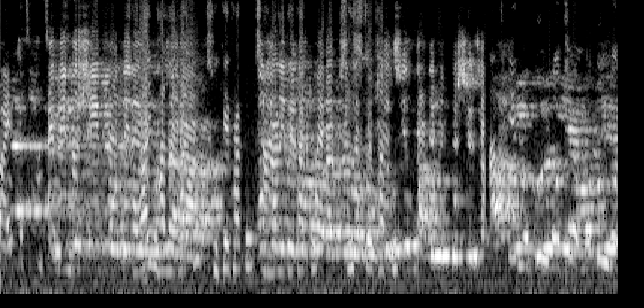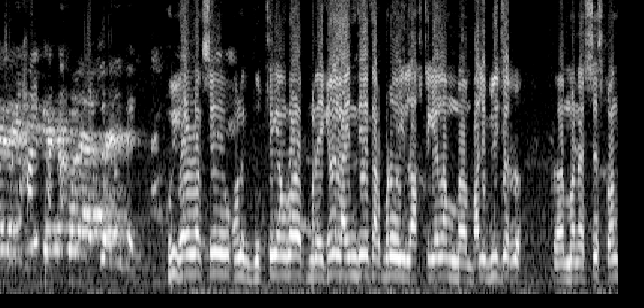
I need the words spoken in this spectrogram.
মায়ের কাছে কি চাইছেন? সবাই ভালো থাকুক সুখে থাকুক শান্তিতে থাকুক সুস্থ থাকুক। খুবই ভালো লাগছে। অনেক দূর থেকে আমরা মানে এখানে লাইন দিয়ে তারপরে ওই লাস্টে গেলাম বালি ব্রিজের মানে শেষ প্রান্ত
